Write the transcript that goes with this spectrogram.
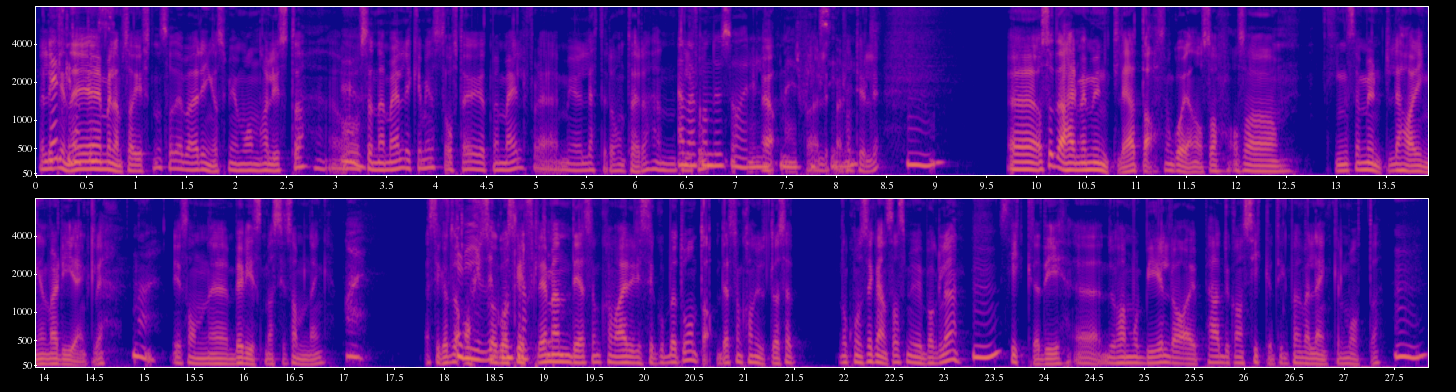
Det ligger inne i medlemsavgiften, så det er bare å ringe så mye man har lyst til. Og Ja. sende en mail, ikke minst. Ofte er det greit med mail, for det er mye lettere å håndtere enn telefon. Ja, da kan du svare litt Ja, mer fleksibelt. litt mer sånn tydelig. Mm. Uh, og så det her med muntlighet, da, som går igjen også. Altså, ting som er muntlig, har ingen verdi, egentlig, Nei. i sånn eh, bevismessig sammenheng. Nei. Det er sikkert at alt skal gå skriftlig, men det som kan være risikobetont, da, det som kan utløse noen konsekvenser som er ubehagelige, Mm. sikre de. Eh, Du har mobil, du har iPad, du kan sikre ting på en veldig enkel måte. Mm.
